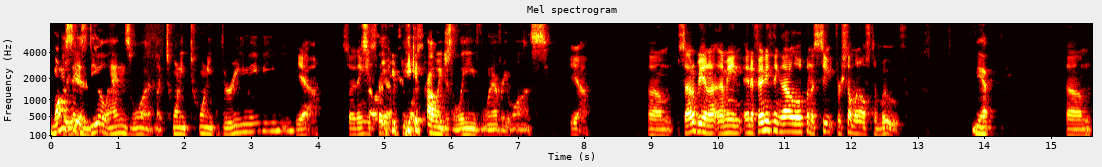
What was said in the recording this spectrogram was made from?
want to say his deal ends what, like twenty twenty three, maybe. Yeah, so I think so he could, he could probably just leave whenever he wants. Yeah. Um, so that'll be an. I mean, and if anything, that'll open a seat for someone else to move. Yep. Um.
